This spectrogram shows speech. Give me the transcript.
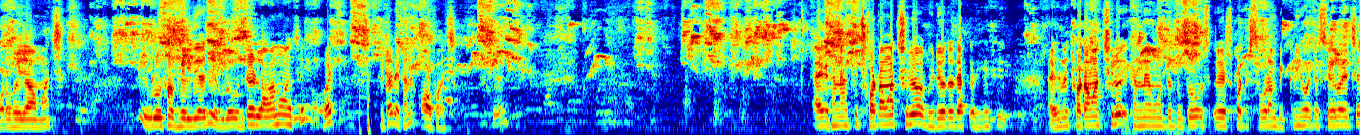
বড় হয়ে যাওয়া মাছ। এগুলো সব হেলদি আছে, এগুলো হিটার লাগানো আছে বাট হিটার এখানে অফ আছে, ঠিক আছে? আর এখানে হচ্ছে ছটা মাছ ছিল, ভিডিওতে দেখ, দেখেছি। এখানে ছটা মাছ ছিল, এখানের মধ্যে দুটো রেড স্পটের সিবোরাম বিক্রি হয়েছে সেল হয়েছে,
